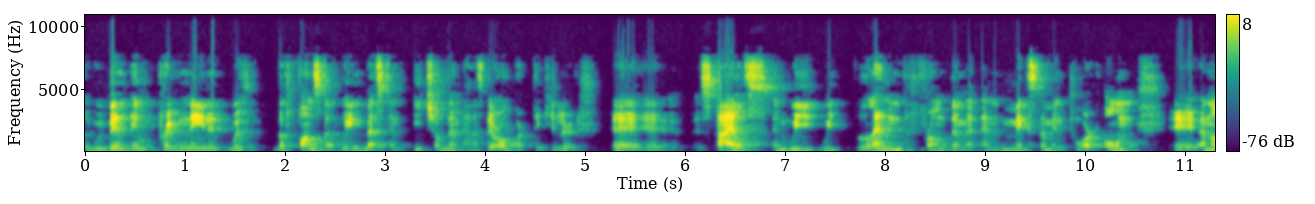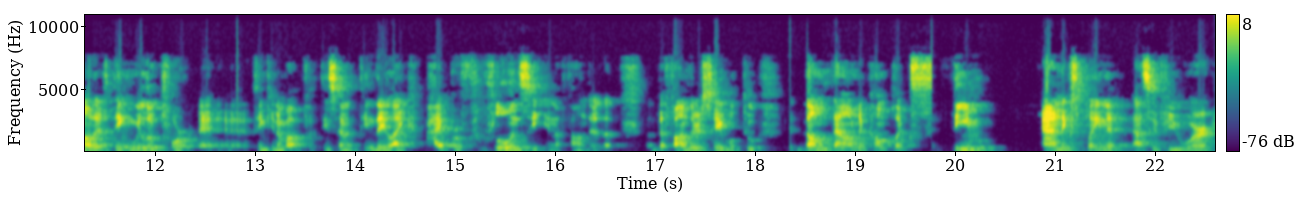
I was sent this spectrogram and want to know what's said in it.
like we've been impregnated with the funds that we invest in. Each of them has their own particular uh, uh, styles, and we we lend from them and, and mix them into our own. Uh, another thing we look for, uh, thinking about 1517, they like hyperfluency in a founder. That the founder is able to dumb down a complex theme and explain it as if you were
